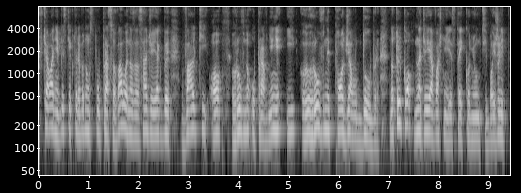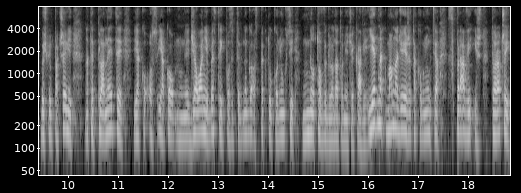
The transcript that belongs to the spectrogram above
w ciała niebieskie, które będą współpracowały na zasadzie jakby walki o równouprawnienie i równy podział dóbr. No tylko nadzieja właśnie jest w tej koniunkcji, bo jeżeli byśmy patrzyli na te planety jako, jako mm, działanie bez tej pozytywnego aspektu koniunkcji, no to wygląda to nieciekawie. Jednak mam nadzieję, że ta koniunkcja sprawi, iż to raczej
